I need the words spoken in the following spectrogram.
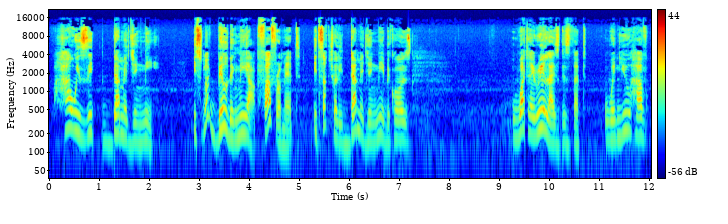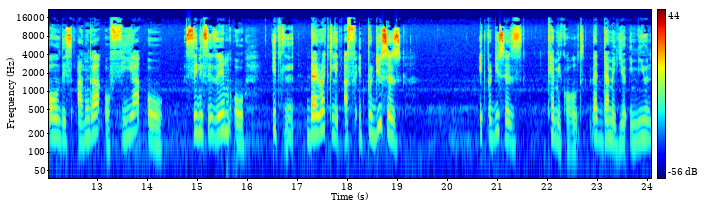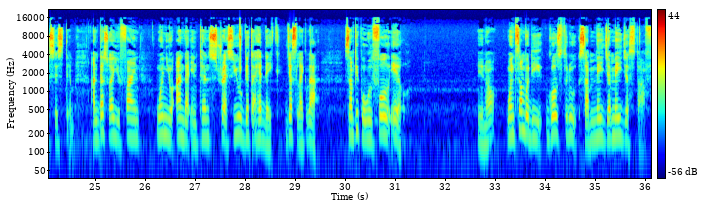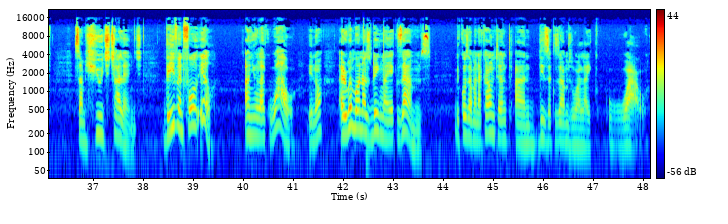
How is it damaging me? It's not building me up, far from it. It's actually damaging me because what I realized is that when you have all this anger or fear or cynicism or it directly it produces it produces chemicals that damage your immune system. And that's why you find when you're under intense stress you'll get a headache just like that. Some people will fall ill you know when somebody goes through some major major stuff some huge challenge they even fall ill. And you're like wow you know? I remember when i was doing my exams because i'm an accountant and these exams were like wow.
